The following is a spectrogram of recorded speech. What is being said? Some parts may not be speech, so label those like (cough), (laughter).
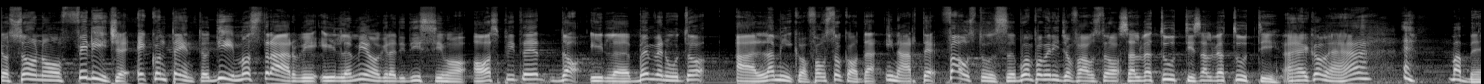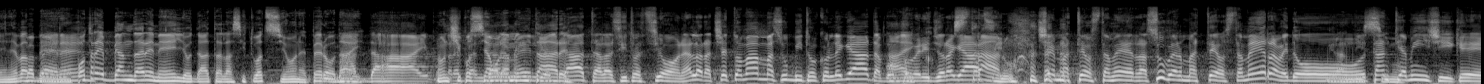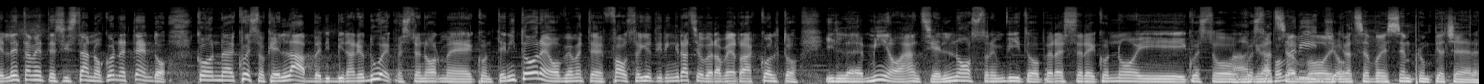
Io sono felice e contento di mostrarvi il mio graditissimo ospite. Do il benvenuto all'amico Fausto Cota in arte Faustus. Buon pomeriggio Fausto. Salve a tutti, salve a tutti. Eh, com'è? Eh, va bene, va, Va bene. bene? Potrebbe andare meglio data la situazione, però dai. dai, non ci possiamo lamentare. Data la situazione. Allora, c'è tua mamma subito collegata. Buon Ah, ecco. pomeriggio, ragazzi. Strano. (laughs) C'è Matteo Stamerra, super Matteo Stamerra. Vedo tanti amici che lentamente si stanno connettendo con questo che è il lab di Binario 2, questo enorme contenitore. Ovviamente, Fausto, io ti ringrazio per aver accolto il mio, anzi, il nostro invito per essere con noi questo, Ah, questo grazie a pomeriggio. voi, grazie a voi, è sempre un piacere.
